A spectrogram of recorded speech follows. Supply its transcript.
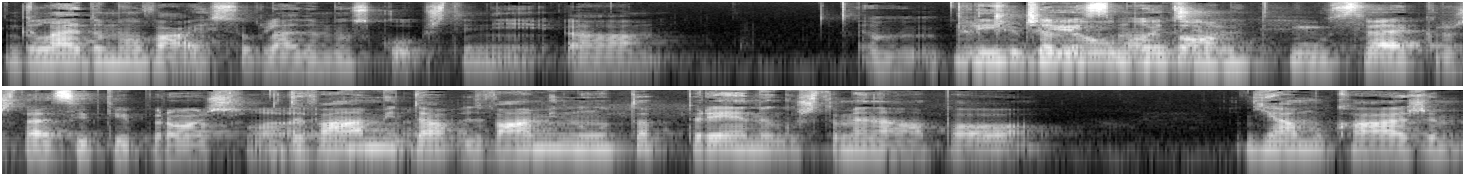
Gleda me u Vajsu, gleda me u Skupštini, um, pričali znači, smo o tome. u sve kroz šta si ti prošla. Dva, mi, da, dva minuta pre nego što me napao, ja mu kažem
